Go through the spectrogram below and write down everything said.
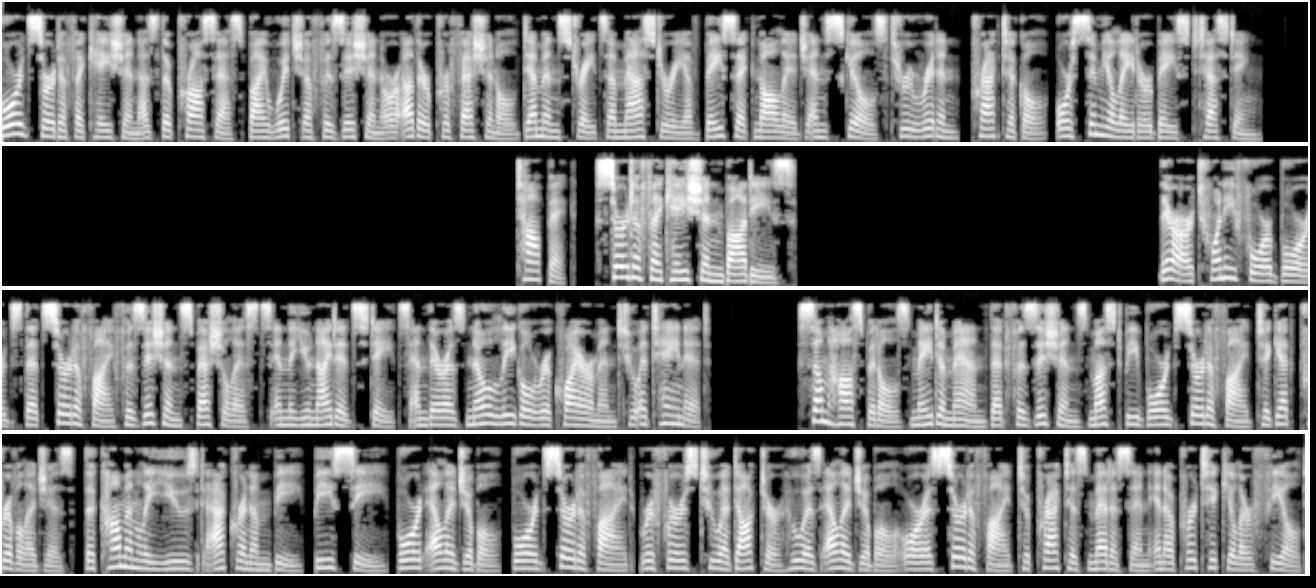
Board certification is the process by which a physician or other professional demonstrates a mastery of basic knowledge and skills through written, practical, or simulator-based testing. Certification bodies There are 24 boards that certify physician specialists in the United States and there is no legal requirement to attain it. Some hospitals may demand that physicians must be board certified to get privileges. The commonly used acronym B, BC, board eligible, board certified refers to a doctor who is eligible or is certified to practice medicine in a particular field.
